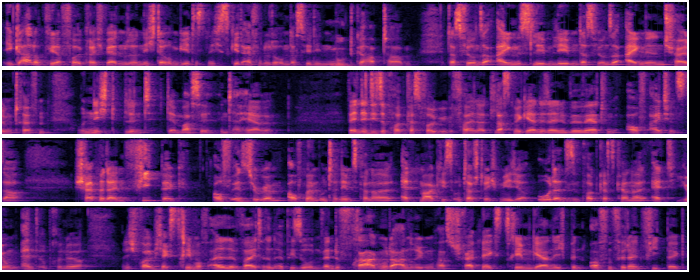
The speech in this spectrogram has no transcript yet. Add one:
Egal, ob wir erfolgreich werden oder nicht, darum geht es nicht. Es geht einfach nur darum, dass wir den Mut gehabt haben, dass wir unser eigenes Leben leben, dass wir unsere eigenen Entscheidungen treffen und nicht blind der Masse hinterherrennen. Wenn dir diese Podcast-Folge gefallen hat, lass mir gerne deine Bewertung auf iTunes da. Schreib mir dein Feedback auf Instagram, auf meinem Unternehmenskanal at markis-media oder diesem Podcast-Kanal at jungentrepreneur. Und ich freue mich extrem auf alle weiteren Episoden. Wenn du Fragen oder Anregungen hast, schreib mir extrem gerne. Ich bin offen für dein Feedback,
